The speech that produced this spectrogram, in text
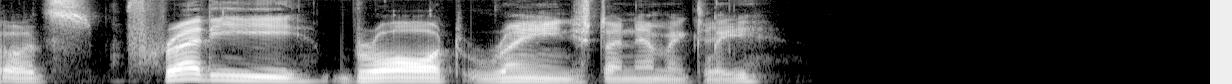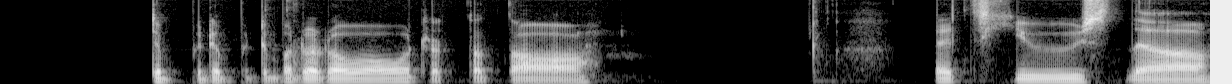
So it's pretty broad range dynamically. Let's use the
